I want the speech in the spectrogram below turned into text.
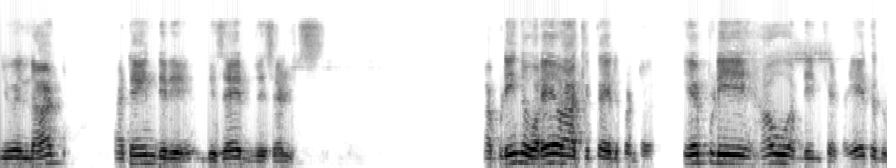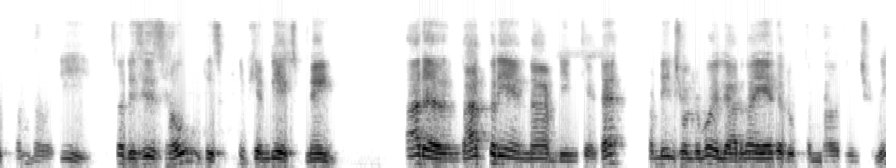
you will not attain the desired results அப்படின்னு ஒரே வாக்கியத்தை இது பண்றாரு எப்படி ஹவு அப்படின்னு கேட்ட ஏத்த துக்கம் பவதி so this is how it is it can be explain ஆட தாத்பரியம் என்ன அப்படின்னு கேட்ட அப்படின்னு சொல்றோமோ இல்லை அதுதான் ஏத ரூபம் பவதின்னு சொல்லி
